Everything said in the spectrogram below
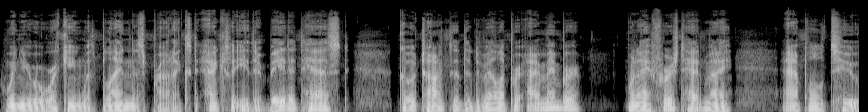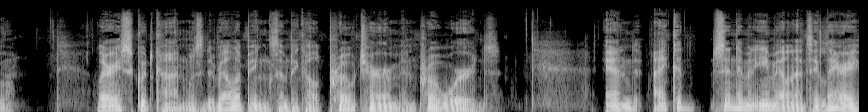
when you were working with blindness products to actually either beta test, go talk to the developer. I remember when I first had my Apple II, Larry Skutchan was developing something called ProTerm and ProWords. And I could send him an email and I'd say, Larry,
